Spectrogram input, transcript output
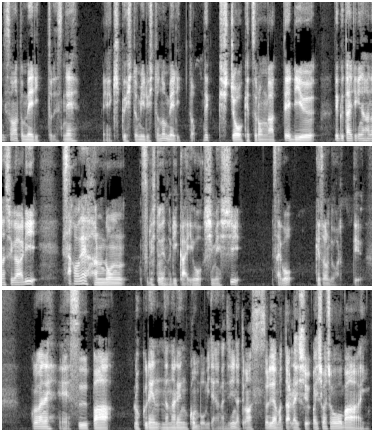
ー、でその後メリットですね。えー、聞く人、見る人のメリット。で、主張、結論があって、理由。で、具体的な話があり、最後で反論する人への理解を示し、最後、結論で終わるっていう。これがね、えー、スーパー6連、7連コンボみたいな感じになってます。それではまた来週お会いしましょう。バイ。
